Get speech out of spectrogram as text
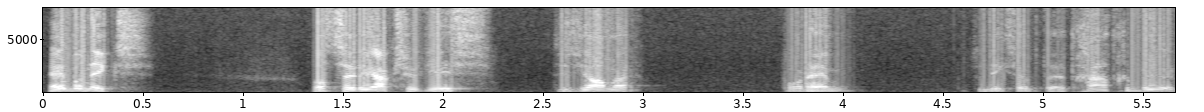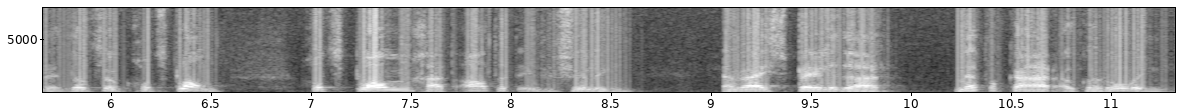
Helemaal niks. Wat zijn reactie is, het is jammer voor hem. Niks het gaat gebeuren, dat is ook Gods plan. Gods plan gaat altijd in vervulling. En wij spelen daar met elkaar ook een rol in.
